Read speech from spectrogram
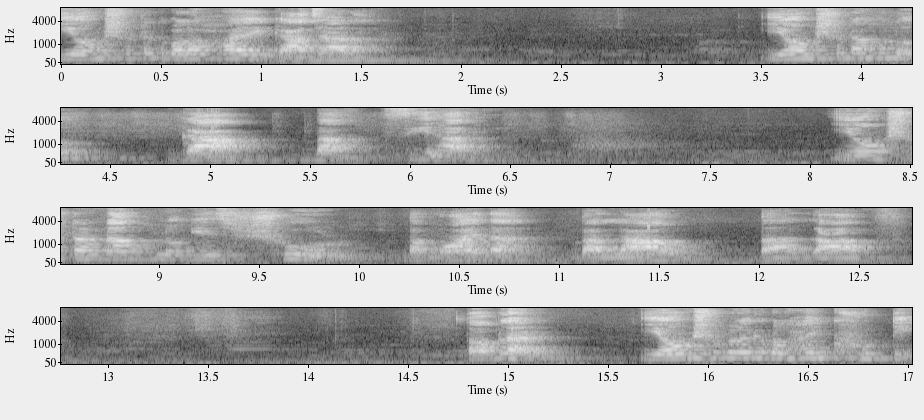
এই অংশটাকে বলা হয় গাজারা। এই অংশটা হলো গা বা সিহাই। এই অংশটার নাম হলো গিয়ে সুর বা ময়দান বা লাউ বা লাভ। তবলার এই অংশগুলোকে বলা হয় খুঁটি।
